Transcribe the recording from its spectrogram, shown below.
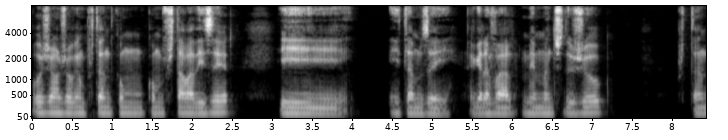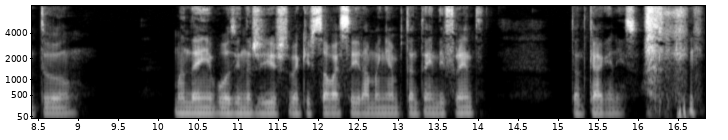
Hoje é um jogo importante, como, como vos estava a dizer, e, e estamos aí a gravar mesmo antes do jogo. Portanto, mandem boas energias, se bem que isto só vai sair amanhã, portanto é indiferente. Portanto, caguem nisso.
